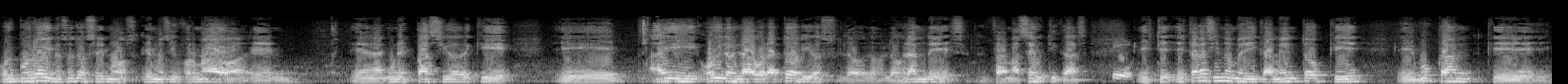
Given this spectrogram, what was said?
Hoy por hoy nosotros hemos, hemos informado en, en algún espacio de que eh, hay hoy los laboratorios, lo- lo- los grandes farmacéuticas, Sí. este, están haciendo medicamentos que eh, buscan que,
